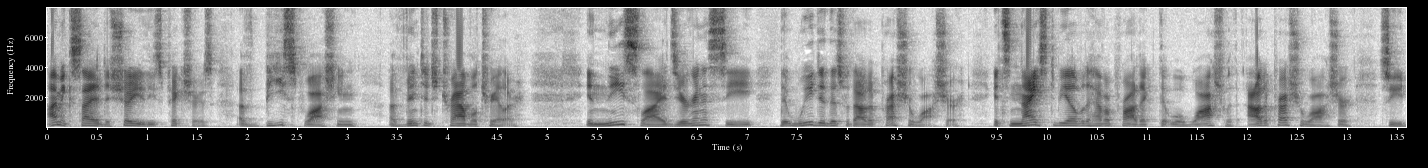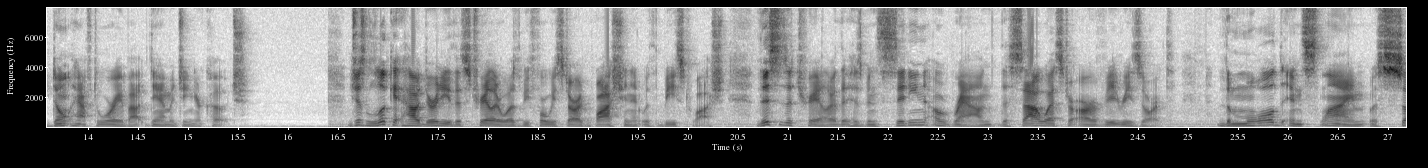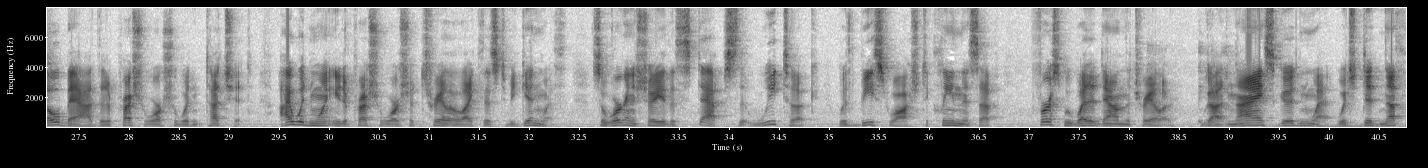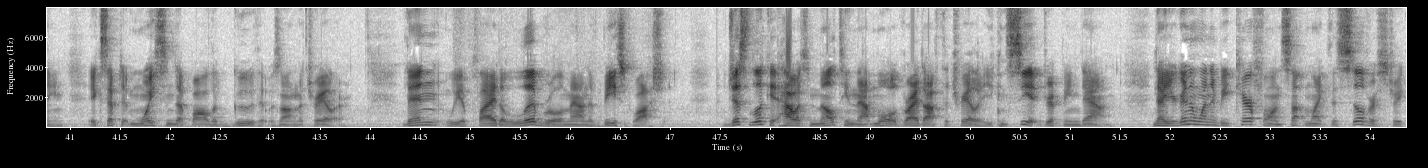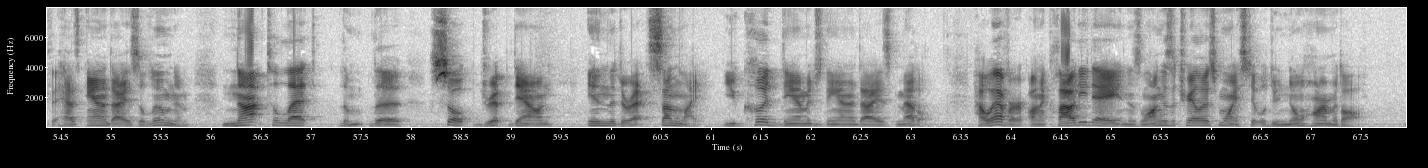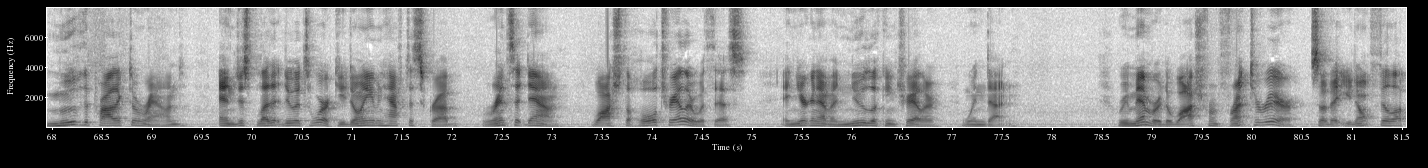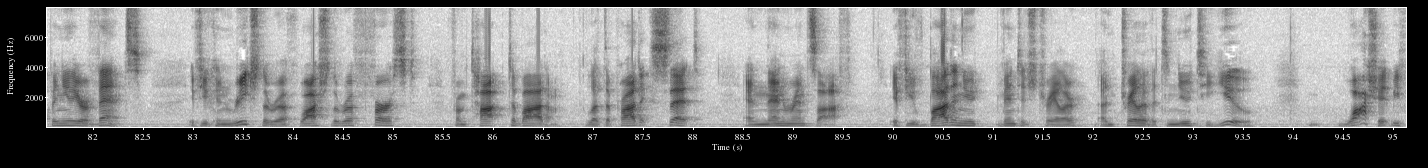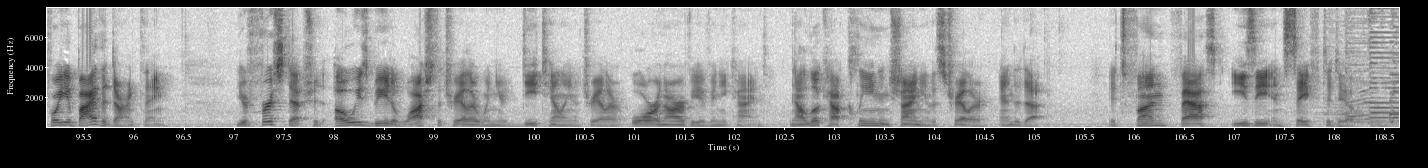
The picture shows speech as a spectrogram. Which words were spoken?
I'm excited to show you these pictures of beast washing a vintage travel trailer. In these slides, you're going to see that we did this without a pressure washer. It's nice to be able to have a product that will wash without a pressure washer so you don't have to worry about damaging your coach. Just look at how dirty this trailer was before we started washing it with Beast Wash. This is a trailer that has been sitting around the Sou'wester RV Resort. The mold and slime was so bad that a pressure washer wouldn't touch it. I wouldn't want you to pressure wash a trailer like this to begin with. So we're going to show you the steps that we took with Beast Wash to clean this up. First, we wetted down the trailer. We got it nice, good, and wet, which did nothing except it moistened up all the goo that was on the trailer. Then we applied a liberal amount of Beast Wash. Just look at how it's melting that mold right off the trailer. You can see it dripping down. Now you're going to want to be careful on something like the Silver Streak that has anodized aluminum, not to let the, the soap drip down in the direct sunlight. You could damage the anodized metal. However, on a cloudy day, and as long as the trailer is moist, it will do no harm at all. Move the product around and just let it do its work. You don't even have to scrub. Rinse it down. Wash the whole trailer with this, and you're going to have a new looking trailer when done. Remember to wash from front to rear so that you don't fill up any of your vents. If you can reach the roof, wash the roof first from top to bottom. Let the product sit and then rinse off if you've bought a new vintage trailer, a trailer that's new to you, wash it before you buy the darn thing. Your first step should always be to wash the trailer when you're detailing a trailer or an RV of any kind. Now look how clean and shiny this trailer ended up. It's fun, fast, easy, and safe to do.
